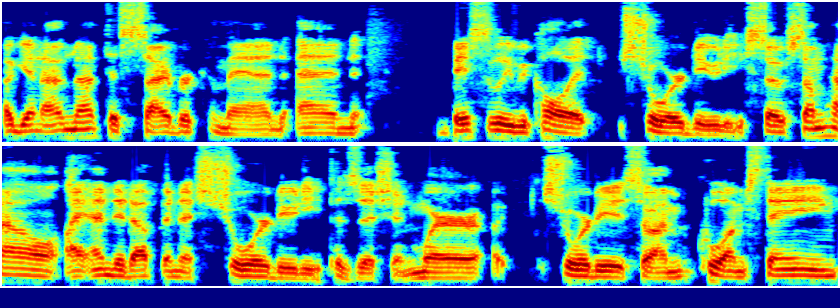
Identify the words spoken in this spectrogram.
again, I'm not the cyber command, and basically we call it shore duty. So somehow I ended up in a shore duty position where uh, shore duty. So I'm cool. I'm staying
